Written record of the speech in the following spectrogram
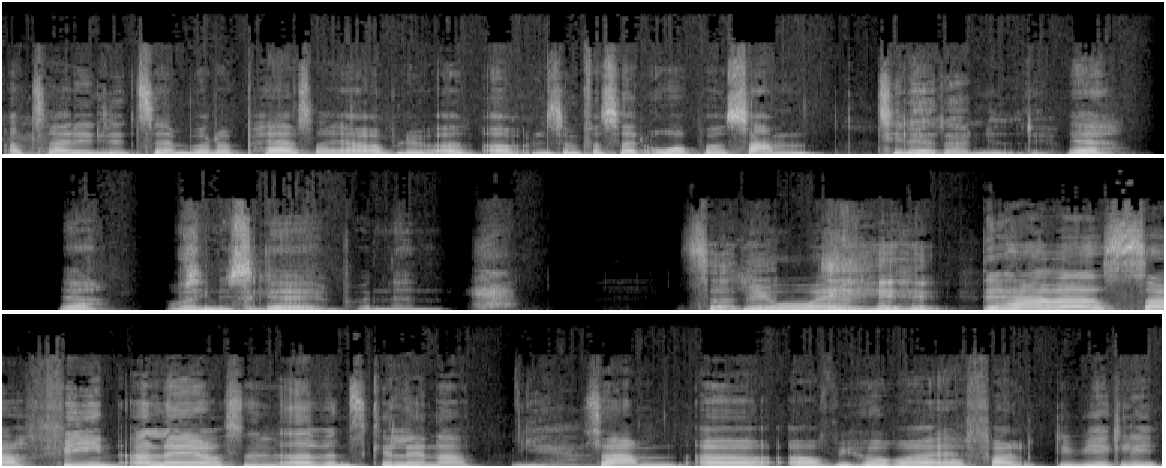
og tag det i det tempo, der passer jer, og, blive, og, og ligesom få sat ord på sammen. Tillad dig at nyde det. Ja, ja. Og være nysgerrig på den anden. Ja. Sådan. Johan, det har været så fint at lave sådan en adventskalender yeah. sammen, og, og vi håber, at folk de virkelig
